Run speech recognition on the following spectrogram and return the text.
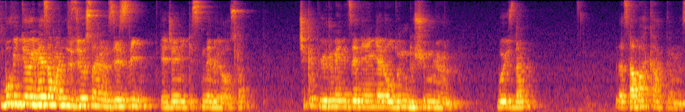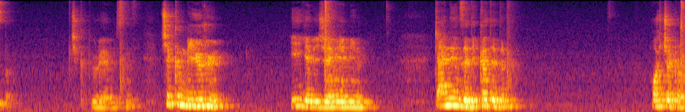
bu videoyu ne zaman izliyorsanız izleyin. Gecenin ikisinde bile olsa. Çıkıp yürümenize bir engel olduğunu düşünmüyorum. Bu yüzden ya da sabah kalktığınızda çıkıp yürüyebilirsiniz. Çıkın bir yürüyün iyi geleceğine eminim. Kendinize dikkat edin. Hoşçakalın.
